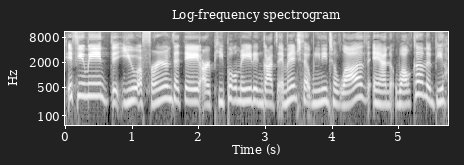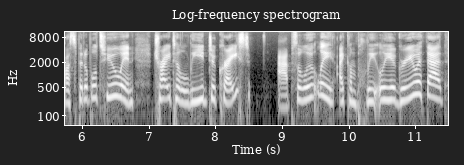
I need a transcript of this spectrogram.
If you mean that you affirm that they are people made in God's image that we need to love and welcome and be hospitable to and try to lead to Christ, Absolutely. I completely agree with that.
